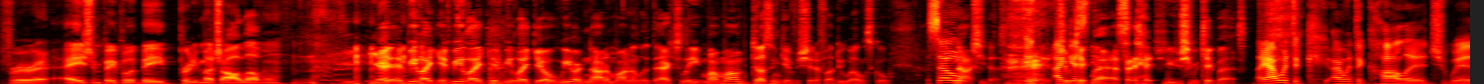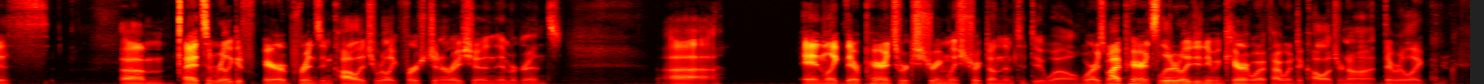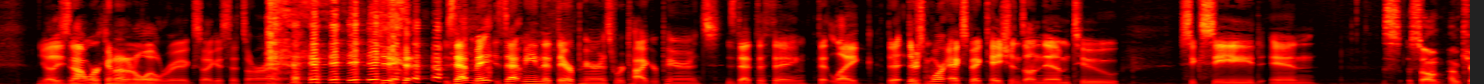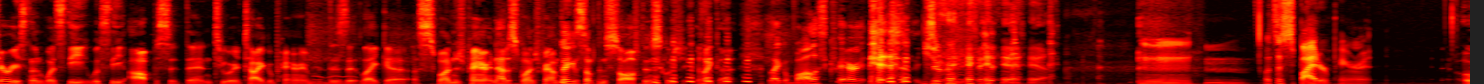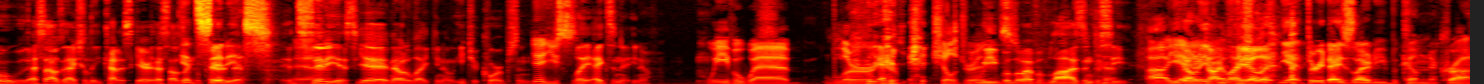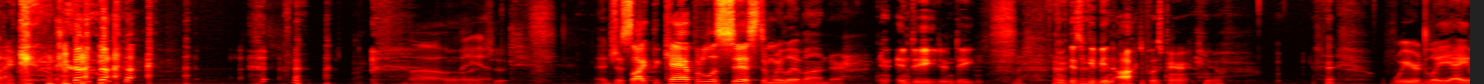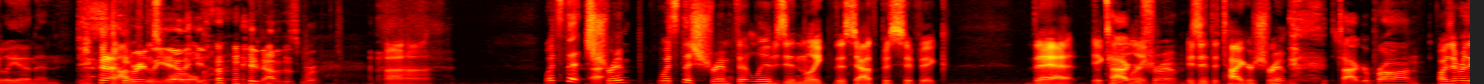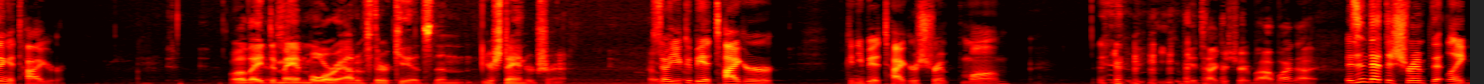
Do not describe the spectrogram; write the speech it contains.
For Asian people, it'd be pretty much all of them. Yeah, it'd be like it'd be like it'd be like, yo, we are not a monolith. Actually, my mom doesn't give a shit if I do well in school. So nah, she doesn't. it- I She'll guess- kick my ass. she, she would kick my ass. like I went to c- I went to college with um I had some really good Arab friends in college who were like first generation immigrants. Uh and like their parents were extremely strict on them to do well. Whereas my parents literally didn't even care if I went to college or not. They were like you know, he's not working on an oil rig, so I guess that's all right. Is that ma- does that mean that their parents were tiger parents? Is that the thing that like th- there's more expectations on them to succeed in So I'm, I'm curious then. What's the what's the opposite then to a tiger parent? Is it like a, a sponge parent? Not a sponge parent. I'm thinking something soft and squishy, like a like a mollusk parent. you know what I'm saying? yeah. Mm. What's a spider parent? Oh, that sounds actually kind of scary. That sounds like Insidious. A parent insidious, yeah. Now to like you know eat your corpse and Yeah, you s- lay eggs in it. You know, Weave a web, lure Yeah, your yeah. children. weave a web of lies and deceit. Uh, You don't even life. feel it, and yet three days later you become necrotic. oh man. shit. and just like the capitalist system we live under. Indeed, indeed. I guess you could be an octopus parent. You know, Weirdly alien and out of this world. alien, out of this world. Uh huh. What's that shrimp? What's the shrimp that lives in like the South Pacific? That it can, tiger like- shrimp. Is it the tiger shrimp? Tiger prawn. Why is everything a tiger? Well, they demand more out of their kids than your standard shrimp. So you could be a tiger. Can you be a tiger shrimp mom? You could be a tiger shrimp, Bob. Why not? Isn't that the shrimp that like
